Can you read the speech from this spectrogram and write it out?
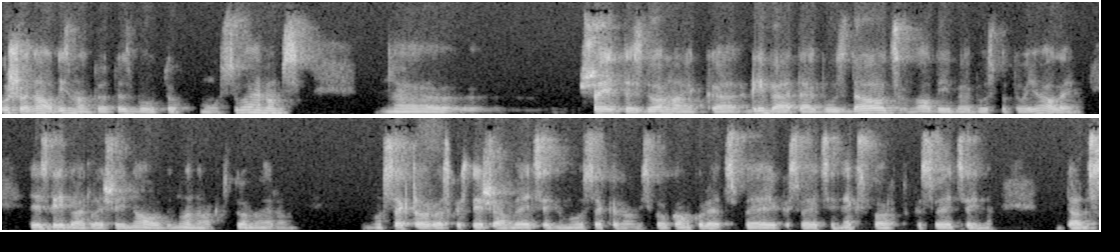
kur šo naudu izmantot, tas būtu mūsu lēmums. Eh, šeit es domāju, ka gribētāji būs daudz un valdībai būs par to jālēm. Es gribētu, lai šī nauda nonāktu tomēr nu, sektoros, kas tiešām veicina mūsu ekonomisko konkurētspēju, kas veicina eksportu, kas veicina tādas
